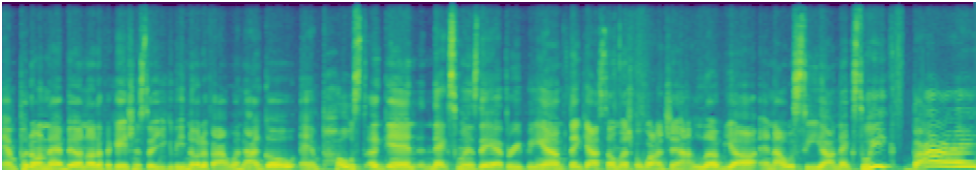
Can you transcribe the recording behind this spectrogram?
and put on that bell notification so you can be notified when I go and post again next Wednesday at 3 p.m. Thank y'all so much for watching. I love y'all and I will see y'all next week. Bye.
